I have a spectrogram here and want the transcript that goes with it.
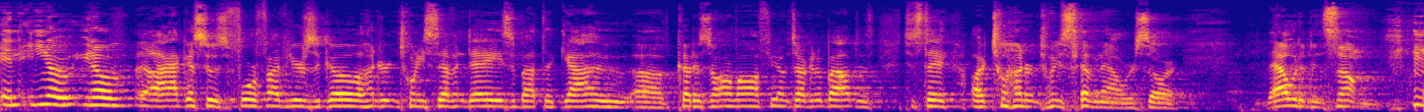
and, you know, you know, I guess it was four or five years ago, 127 days, about the guy who uh, cut his arm off. You know I'm talking about? To, to stay, or 127 hours. Sorry, that would have been something.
